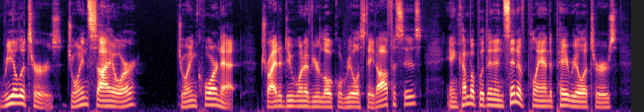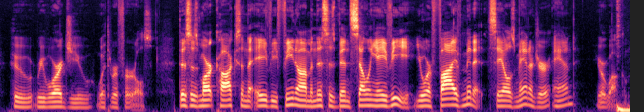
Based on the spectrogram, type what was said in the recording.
realtors, join SIOR join CoreNet, try to do one of your local real estate offices, and come up with an incentive plan to pay realtors who reward you with referrals. This is Mark Coxon, the AV Phenom, and this has been Selling AV, your five minute sales manager, and you're welcome.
